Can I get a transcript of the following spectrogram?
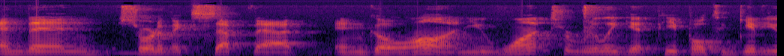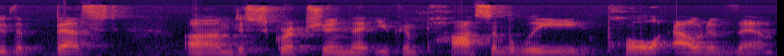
and then sort of accept that and go on. You want to really get people to give you the best um, description that you can possibly pull out of them.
